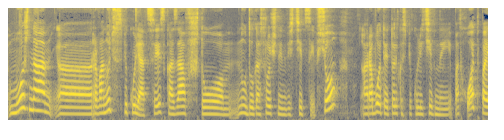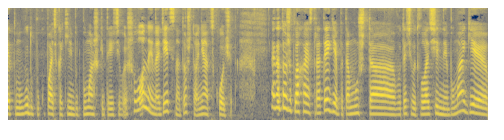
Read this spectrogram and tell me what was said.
Можно э, рвануть в спекуляции, сказав, что ну, долгосрочные инвестиции все, работает только спекулятивный подход, поэтому буду покупать какие-нибудь бумажки третьего эшелона и надеяться на то, что они отскочат. Это тоже плохая стратегия, потому что вот эти вот волатильные бумаги,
